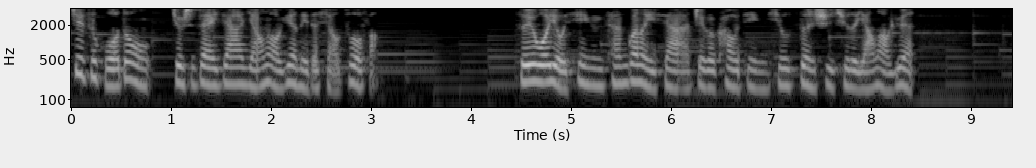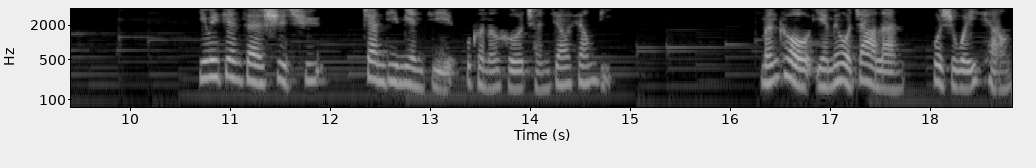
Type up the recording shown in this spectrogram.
这次活动就是在一家养老院里的小作坊，所以我有幸参观了一下这个靠近休斯顿市区的养老院。因为建在市区，占地面积不可能和城郊相比，门口也没有栅栏或是围墙，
